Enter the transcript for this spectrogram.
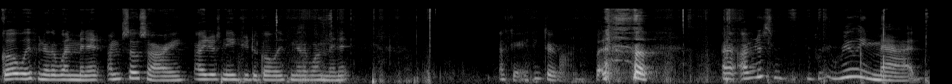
go away for another one minute. I'm so sorry. I just need you to go away for another one minute. Okay, I think they're gone. But I, am just really mad.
